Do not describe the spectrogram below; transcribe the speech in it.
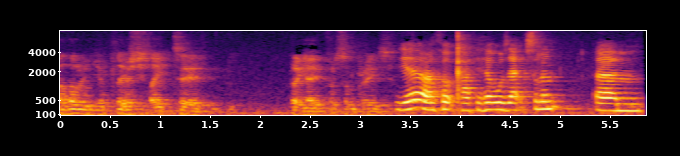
other of your players you'd like to bring out for some praise? Yeah, I thought Kathy Hill was excellent. Um,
